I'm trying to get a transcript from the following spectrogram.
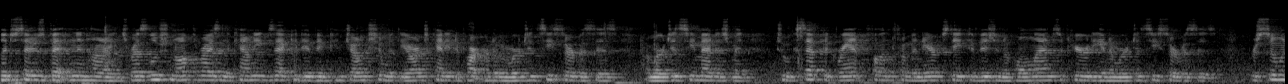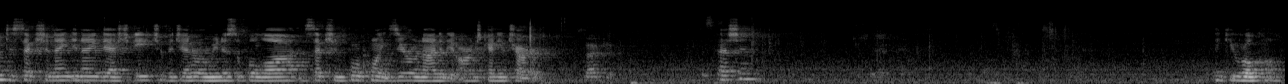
Legislators Benton and Hines, resolution authorizing the county executive in conjunction with the Orange County Department of Emergency Services, Emergency Management, to accept a grant fund from the New York State Division of Homeland Security and Emergency Services pursuant to Section 99-H of the General Municipal Law and Section 4.09 of the Orange County Charter. Second. Discussion? Thank you. Roll call.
